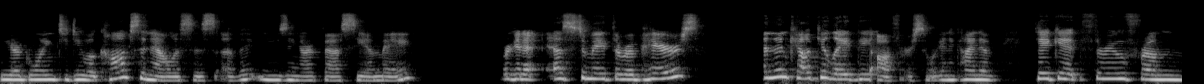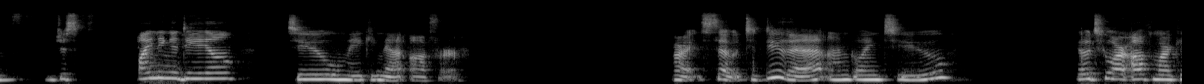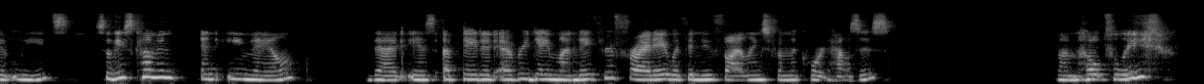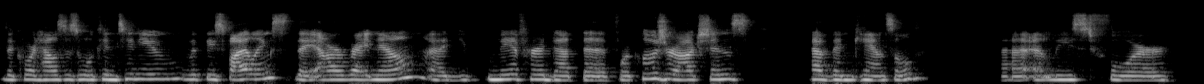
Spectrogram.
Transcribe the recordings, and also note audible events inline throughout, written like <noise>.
We are going to do a comps analysis of it using our FAST CMA. We're going to estimate the repairs and then calculate the offer. So we're going to kind of take it through from just finding a deal to making that offer. All right, so to do that, I'm going to go to our off-market leads. So these come in an email that is updated every day, Monday through Friday, with the new filings from the courthouses. Um, hopefully, <laughs> the courthouses will continue with these filings. They are right now. Uh, you may have heard that the foreclosure auctions have been canceled, uh, at least for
